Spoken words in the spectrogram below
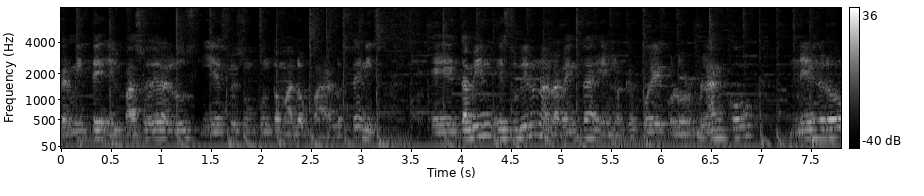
permite el paso de la luz y esto es un punto malo para los tenis. También estuvieron a la venta en lo que fue color blanco, negro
